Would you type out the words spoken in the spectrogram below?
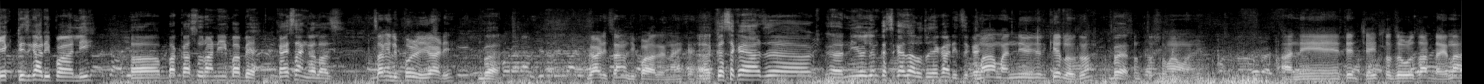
एकटीच गाडी पळाली. बकासूर आणि बाब्या काय सांगाल आज? चांगली पळली गाडी. बर. गाडी चांगली पळाली नाही काय. कसं काय आज अ, नियोजन कसं काय झालं होतं या गाडीचं काय? मामाने नियोजन केलं होतं. बर. संतोष मामाने. आणि त्यांच्या इथलं जवळच अड्डा आहे ना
